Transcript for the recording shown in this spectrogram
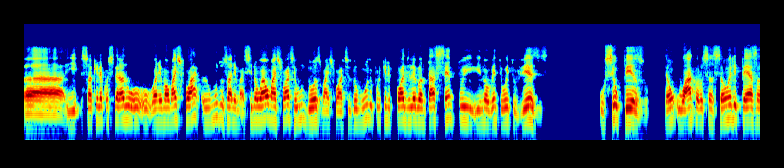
Uh, e, só que ele é considerado o, o, animal mais forte, um dos animais, se não é o mais forte, é um dos mais fortes do mundo, porque ele pode levantar 198 vezes o seu peso. Então, o ácaro Sansão, ele pesa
